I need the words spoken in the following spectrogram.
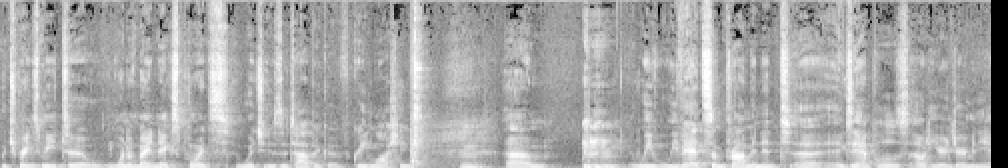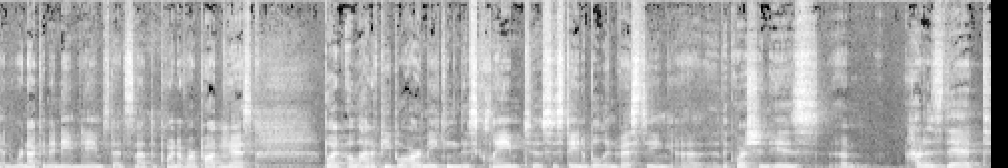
which brings me to one of my next points, which is the topic of greenwashing. Um, we we've had some prominent uh, examples out here in Germany, and we're not going to name names. That's not the point of our podcast. But a lot of people are making this claim to sustainable investing. Uh, the question is, um, how does that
